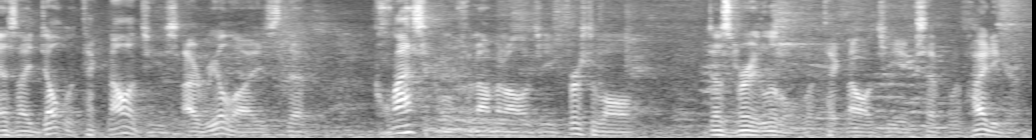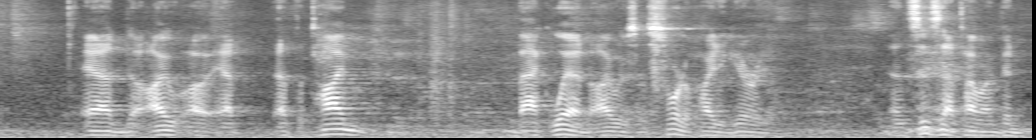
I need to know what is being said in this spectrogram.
as I dealt with technologies, I realized that classical phenomenology, first of all, does very little with technology except with Heidegger. And uh, I, uh, at, at the time back when, I was a sort of Heideggerian. And since that time, I've been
